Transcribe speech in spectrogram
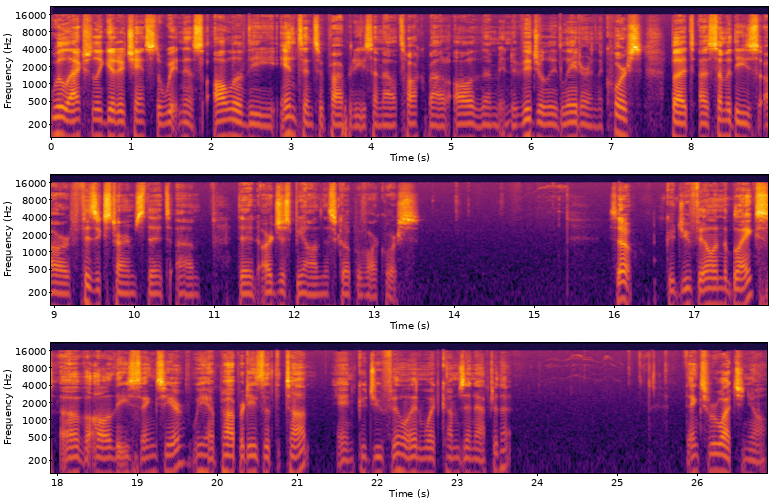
we'll actually get a chance to witness all of the intensive properties and I'll talk about all of them individually later in the course but uh, some of these are physics terms that um, that are just beyond the scope of our course. So could you fill in the blanks of all of these things here? We have properties at the top and could you fill in what comes in after that? Thanks for watching y'all.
